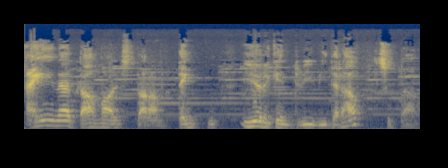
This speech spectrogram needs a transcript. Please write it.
keiner damals daran denken, irgendwie wieder aufzubauen.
